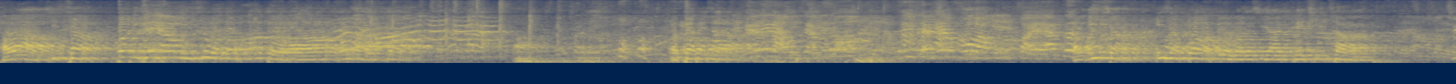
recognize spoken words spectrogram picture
好不好？清唱，玻璃天堂，你是我的花朵啊，我买一个。啊，啊，不好意思啊。音响，音响不好没有关系啊，你可以清唱啊。清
